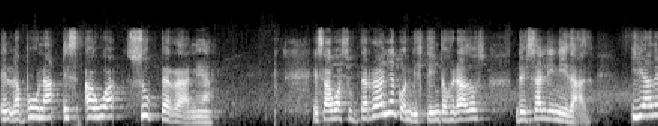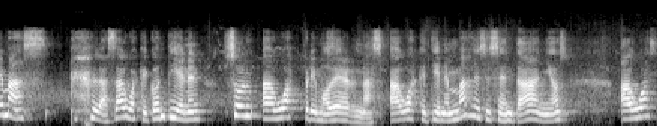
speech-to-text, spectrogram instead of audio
en la puna es agua subterránea. Es agua subterránea con distintos grados de salinidad. Y además, las aguas que contienen son aguas premodernas, aguas que tienen más de 60 años, aguas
